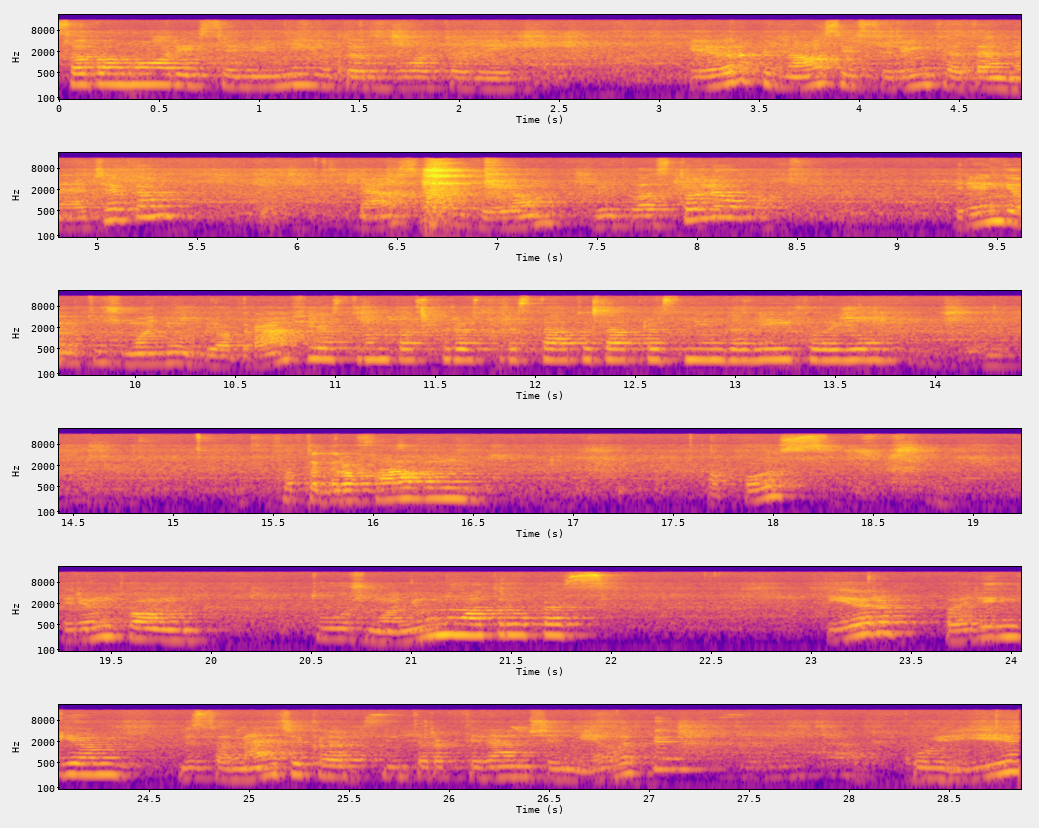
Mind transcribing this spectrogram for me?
savanoriai, seniūnijų darbuotojai. Ir pirmiausiai surinkę tą medžiagą, mes pradėjom veiklas toliau. Rengiam tų žmonių biografijas trumpas, kurios pristato tą prasmingą veiklą jų. Fotografavom kapus, rinkom tų žmonių nuotraukas ir parengėm visą medžiagą interaktyviam žemėlapiui, kurį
